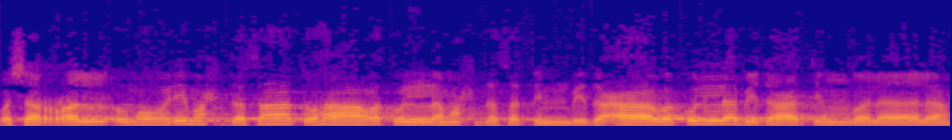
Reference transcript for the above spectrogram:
وشر الأمور محدثاتها وكل محدثة بدعة وكل بدعة ضلالة.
